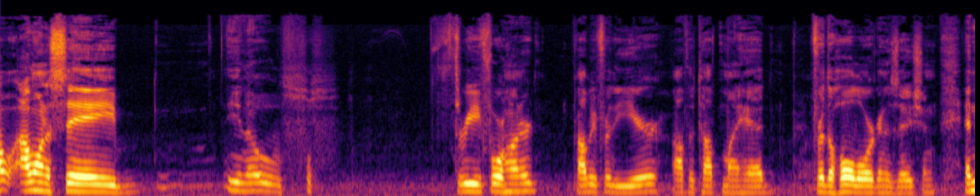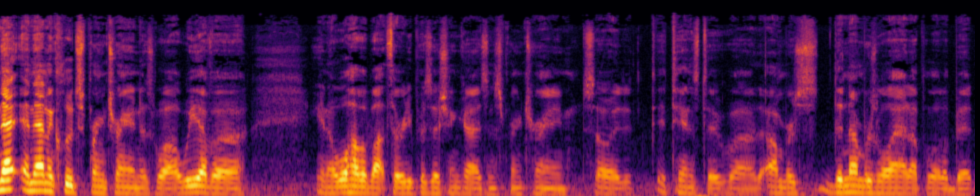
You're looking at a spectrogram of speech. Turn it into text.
I want to say, you know, three, four hundred probably for the year off the top of my head for the whole organization, and that and that includes spring training as well. We have a, you know, we'll have about thirty position guys in spring training, so it it tends to uh, the numbers the numbers will add up a little bit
